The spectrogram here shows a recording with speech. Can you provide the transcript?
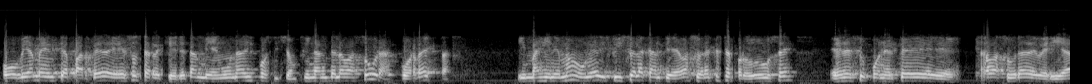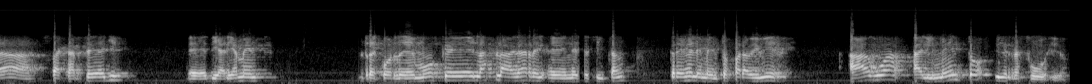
obviamente aparte de eso se requiere también una disposición final de la basura correcta. Imaginemos un edificio, la cantidad de basura que se produce, es de suponer que esa basura debería sacarse de allí eh, diariamente. Recordemos que las plagas eh, necesitan tres elementos para vivir, agua, alimento y refugio.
